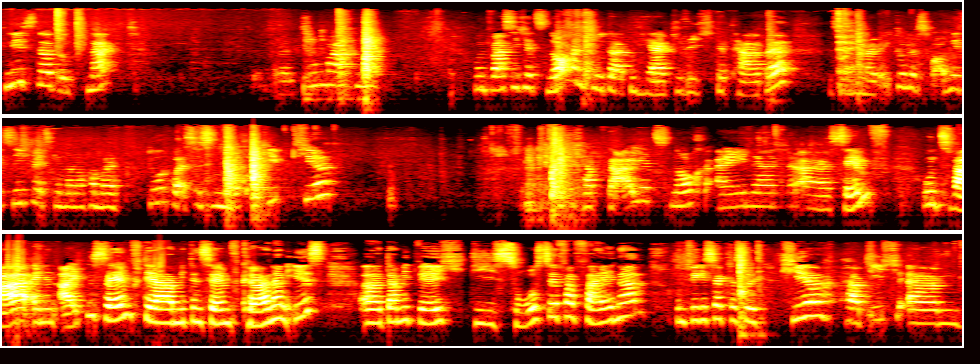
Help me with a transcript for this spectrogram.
knistert und knackt. Das werden wir dann zumachen. Und was ich jetzt noch an Zutaten hergerichtet habe, das werde ich mal weg tun, das brauche ich jetzt nicht mehr. Jetzt gehen wir noch einmal durch, was es noch gibt hier. Ich habe da jetzt noch einen äh, Senf und zwar einen alten Senf, der mit den Senfkörnern ist. Äh, damit werde ich die Soße verfeinern. Und wie gesagt, also hier habe ich ähm,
